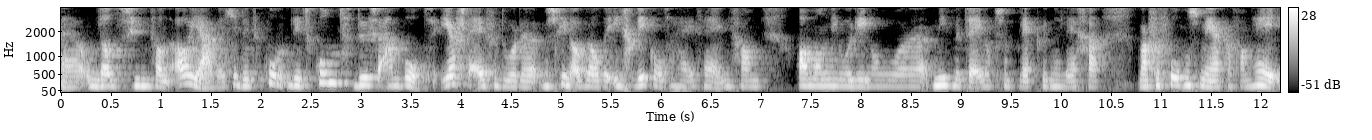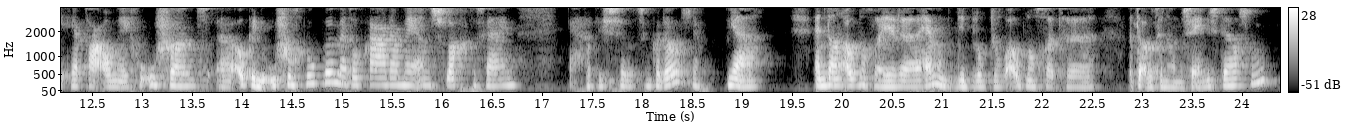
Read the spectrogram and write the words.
Uh, om dan te zien van, oh ja, weet je, dit, kom, dit komt dus aan bod. Eerst even door de, misschien ook wel de ingewikkeldheid heen van allemaal nieuwe dingen horen, het niet meteen op zijn plek kunnen leggen. Maar vervolgens merken van, hé, hey, ik heb daar al mee geoefend. Uh, ook in de oefengroepen met elkaar daarmee aan de slag te zijn. Ja, dat is, dat is een cadeautje. Ja, en dan ook nog weer, hè, want dit blok doen we ook nog het, het autonome zenuwstelsel.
